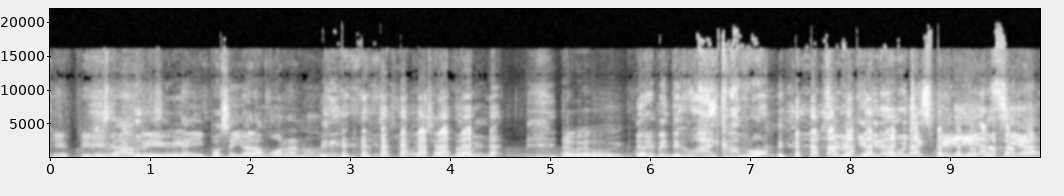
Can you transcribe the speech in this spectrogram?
Qué pibe. Estaba Sí, güey. ahí, poseyó a la morra, ¿no? De- que se estaba echando, güey. A huevo, güey. De repente dijo, ¡ay, cabrón! Se ve que tienes mucha experiencia.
